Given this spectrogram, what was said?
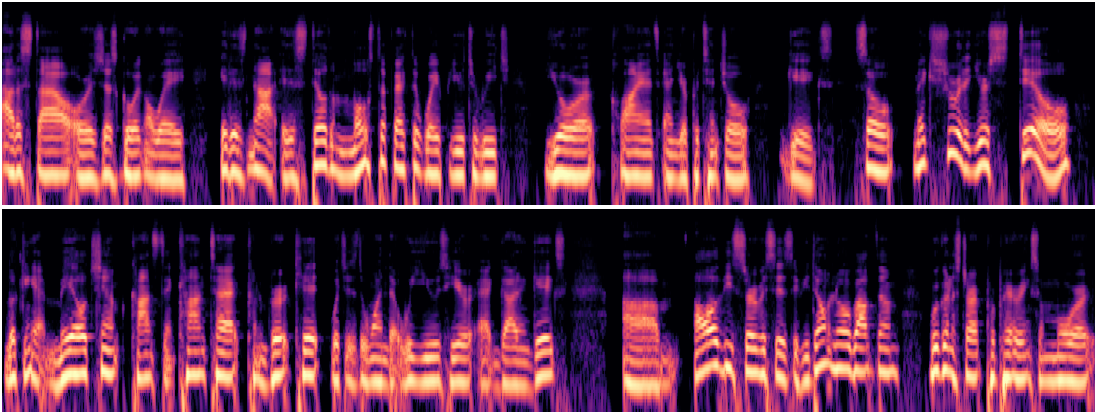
out of style or is just going away. It is not. It is still the most effective way for you to reach your clients and your potential gigs. So make sure that you're still looking at MailChimp, Constant Contact, ConvertKit, which is the one that we use here at God and Gigs. Um, all of these services, if you don't know about them, we're going to start preparing some more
